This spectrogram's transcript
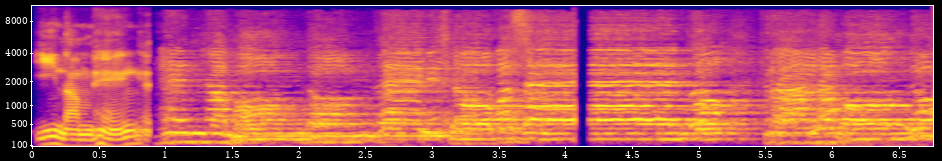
i Namhen. En la mondon venis nova sento, tra la mondo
